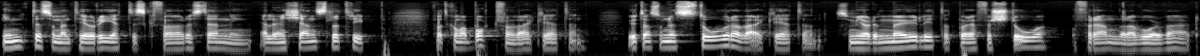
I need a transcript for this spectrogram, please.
Inte som en teoretisk föreställning eller en känslotripp för att komma bort från verkligheten, utan som den stora verkligheten som gör det möjligt att börja förstå och förändra vår värld.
